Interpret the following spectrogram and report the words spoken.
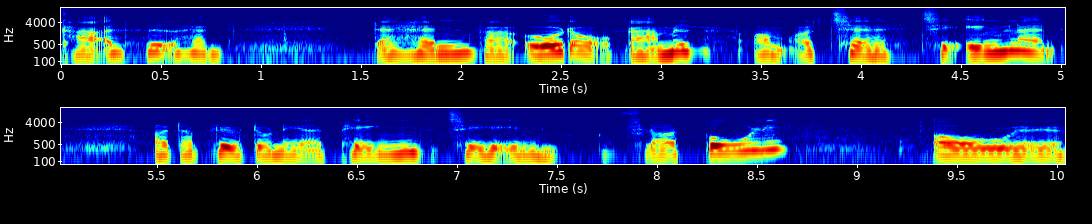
Karl, hed han, da han var otte år gammel, om at tage til England, og der blev doneret penge til en flot bolig, og øh,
